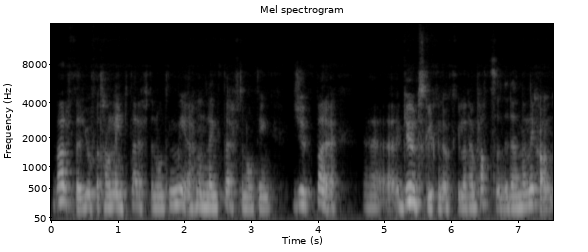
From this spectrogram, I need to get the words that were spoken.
Varför? Jo för att han längtar efter någonting mer. Hon längtar efter någonting djupare. Eh, Gud skulle kunna uppfylla den platsen i den människan.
